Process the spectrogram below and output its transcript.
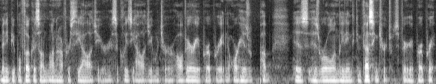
many people focus on Bonhoeffer's theology or his ecclesiology, which are all very appropriate, or his pub, his his role in leading the confessing church was very appropriate.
